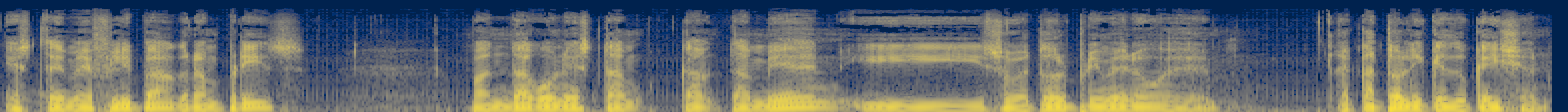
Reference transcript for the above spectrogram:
este me flipa, Grand Prix, Bandagon es tam- ca- también, y sobre todo el primero, eh, Catholic Education.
